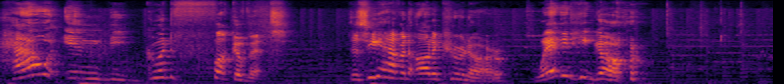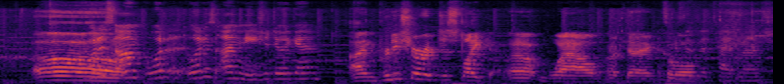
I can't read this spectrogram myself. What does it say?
how in the good fuck of it does he have an Articuno? Where did he go? oh, what is um what what does amnesia do again? I'm pretty sure it just like uh wow. Okay, It's cool. of the type match.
